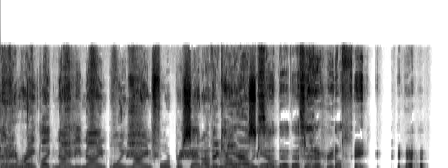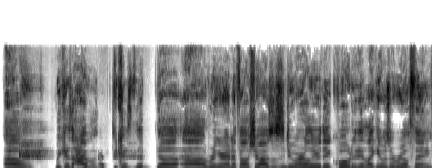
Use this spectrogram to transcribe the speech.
and it ranked like ninety nine point nine four percent on a cowardice scale. said that. That's not a real thing. Oh, because I because the the uh, Ringer NFL show I was listening to earlier, they quoted it like it was a real thing.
